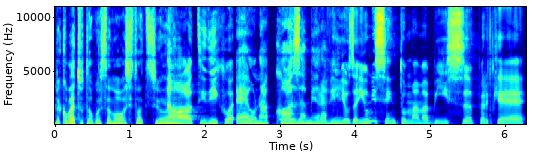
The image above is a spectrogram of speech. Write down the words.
E com'è tutta questa nuova situazione? No, ti dico, è una cosa meravigliosa. Io mi sento mamma bis perché,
